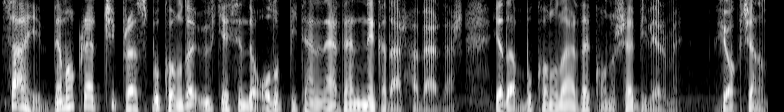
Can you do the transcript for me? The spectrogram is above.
Sahi Demokrat Çipras bu konuda ülkesinde olup bitenlerden ne kadar haberdar? Ya da bu konularda konuşabilir mi? Yok canım,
